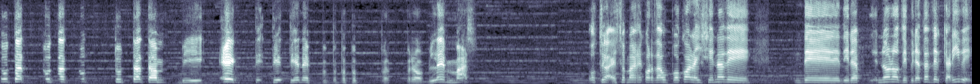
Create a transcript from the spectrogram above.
Tú, ta- tú, ta- tú, tú ta- también ti- ti- tienes problemas. Ostras, eso me ha recordado un poco a la escena de. de- no, no, de Piratas del Caribe.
